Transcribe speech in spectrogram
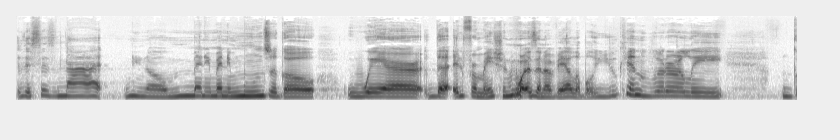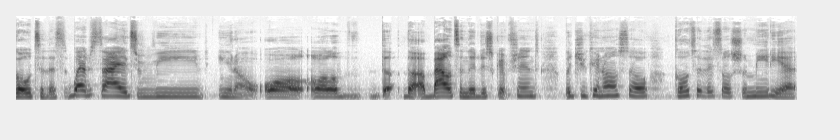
this is not, you know, many, many moons ago where the information wasn't available. You can literally go to this websites, read, you know, all all of the, the abouts and the descriptions, but you can also go to the social media,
